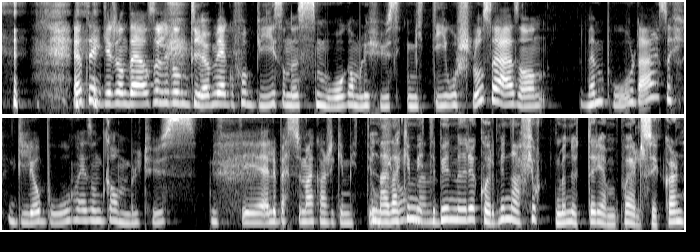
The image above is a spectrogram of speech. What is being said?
jeg tenker sånn, Det er også litt sånn drøm. Jeg går forbi sånne små, gamle hus midt i Oslo, så jeg er sånn Hvem bor der? Så hyggelig å bo i et sånt gammelt hus midt i Eller Bessum er kanskje ikke midt i Oslo. Nei, det er ikke midt i byen, men rekorden min er 14 minutter hjemme på elsykkelen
